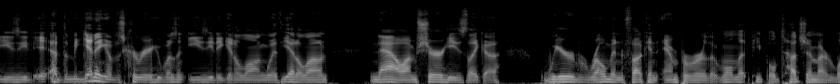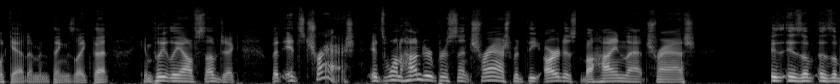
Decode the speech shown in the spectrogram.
easy. At the beginning of his career, he wasn't easy to get along with, yet alone now I'm sure he's like a weird Roman fucking emperor that won't let people touch him or look at him and things like that. Completely off subject, but it's trash. It's 100% trash, but the artist behind that trash is, is a is a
